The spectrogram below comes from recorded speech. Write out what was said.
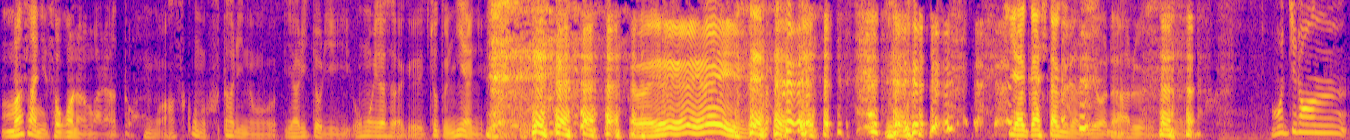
まさにそこなんかなと。い。もうあそこの二人のやりとり思い出しただけでちょっとニヤニヤした。えいえいえいみたい冷やかしたくなるような。なる。もちろん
